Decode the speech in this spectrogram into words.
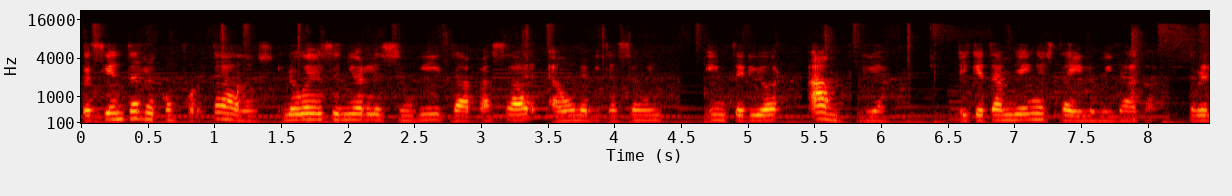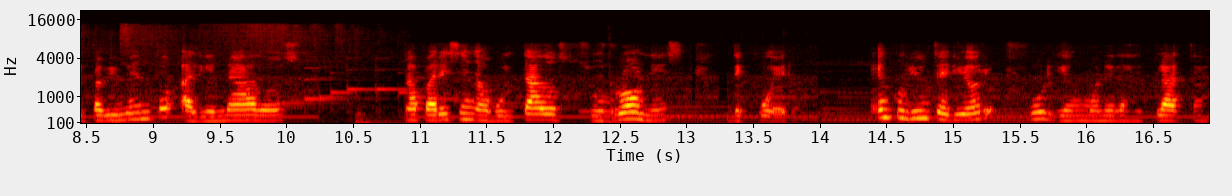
Se sienten reconfortados. Luego el Señor les invita a pasar a una habitación interior amplia y que también está iluminada. Sobre el pavimento, alienados, aparecen abultados zurrones de cuero, en cuyo interior fulguen monedas de plata.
